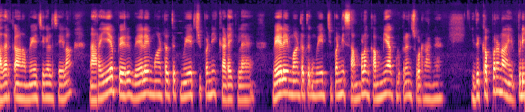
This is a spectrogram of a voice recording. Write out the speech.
அதற்கான முயற்சிகள் செய்யலாம். நிறைய பேர் வேலை மாற்றத்துக்கு முயற்சி பண்ணி கிடைக்கல. வேலை மாற்றத்துக்கு முயற்சி பண்ணி சம்பளம் கம்மியாக கொடுக்குறேன்னு சொல்கிறாங்க. இதுக்கப்புறம் நான் எப்படி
